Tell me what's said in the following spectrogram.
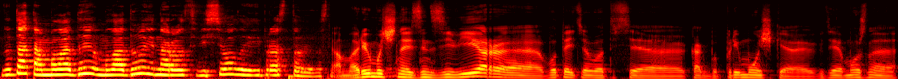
Ну да, там молодой, молодой народ, веселый и простой. Там рюмочная Зинзивер, э, вот эти вот все как бы примочки, где можно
